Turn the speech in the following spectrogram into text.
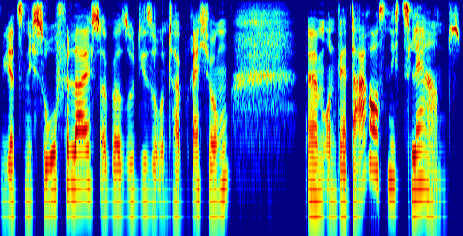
jetzt nicht so vielleicht, aber so diese Unterbrechung. Ähm, und wer daraus nichts lernt,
